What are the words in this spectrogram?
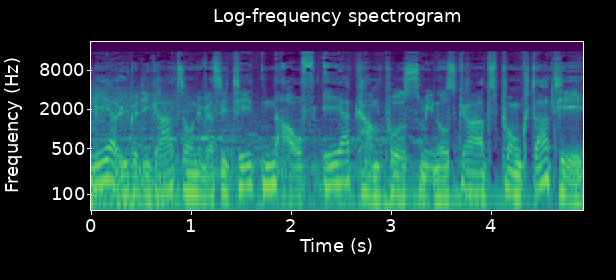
Mehr über die Grazer Universitäten auf ercampus-graz.at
